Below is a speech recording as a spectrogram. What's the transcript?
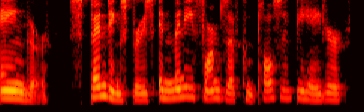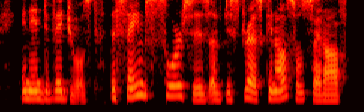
anger, spending sprees, and many forms of compulsive behavior in individuals. The same sources of distress can also set off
